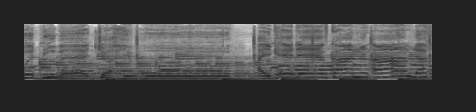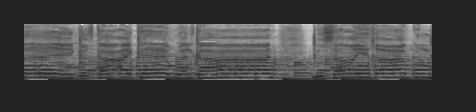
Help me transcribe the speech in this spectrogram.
ወዱ በጃ ሂብሁ ኣይገደፍካንን ኣምላኸይ ገዝካ ኣይከወልካን ምሳይኻ ኩሉ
